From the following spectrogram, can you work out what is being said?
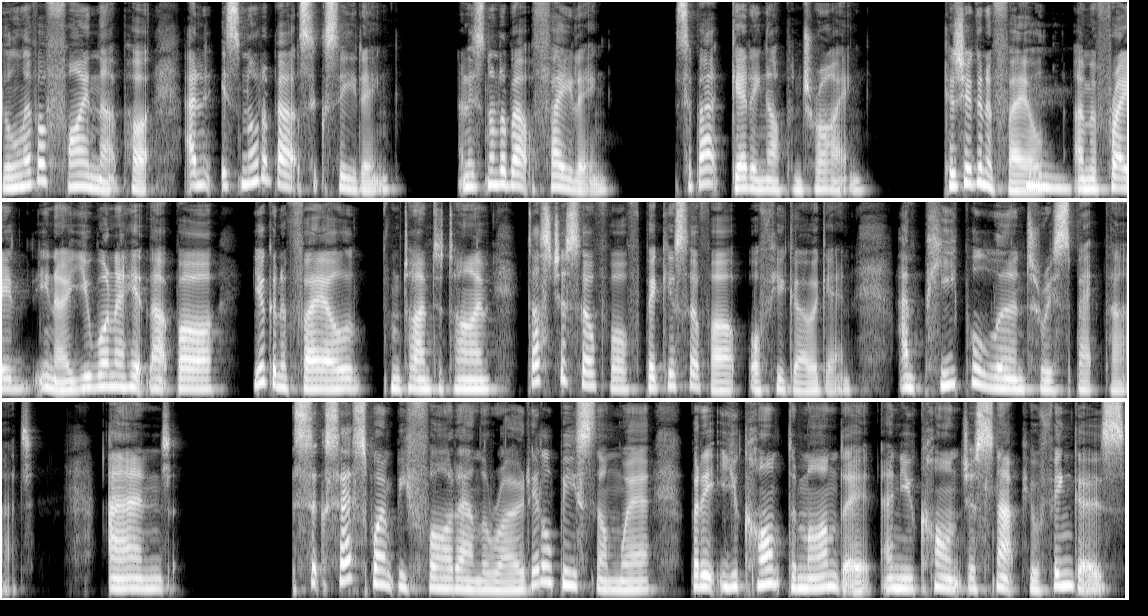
You'll never find that part. And it's not about succeeding and it's not about failing. It's about getting up and trying because you're going to fail. Mm. I'm afraid, you know, you want to hit that bar, you're going to fail from time to time. Dust yourself off, pick yourself up, off you go again. And people learn to respect that. And success won't be far down the road. It'll be somewhere, but it, you can't demand it and you can't just snap your fingers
